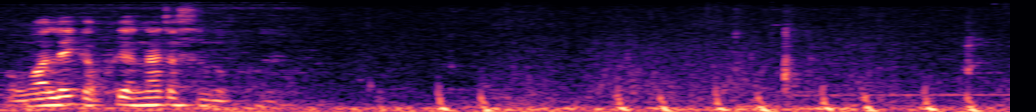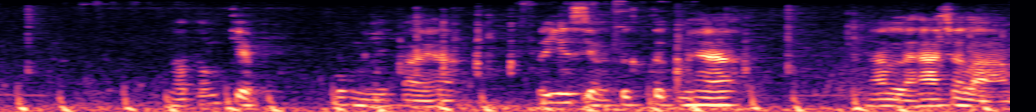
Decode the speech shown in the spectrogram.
ผมว่าเล่นกับเพื่อนน่าจะสนุกนะเราต้องเก็บพวกนี้ไปฮะได้ยินเสียงตึกๆไหมฮะ นั่นแหละฮะฉลาม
